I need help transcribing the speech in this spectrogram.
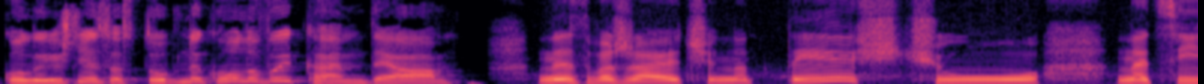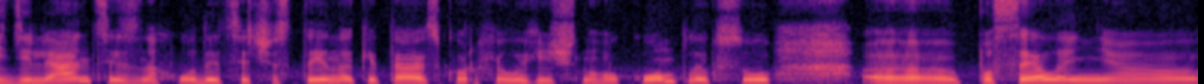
колишній заступник голови КМДА. незважаючи на те, що на цій ділянці знаходиться частина китайського археологічного комплексу е, поселення,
